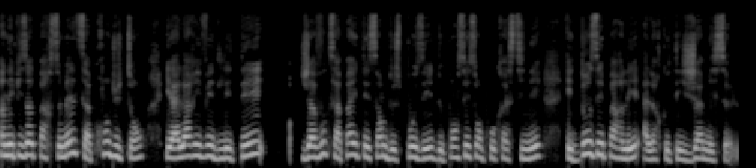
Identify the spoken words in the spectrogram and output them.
Un épisode par semaine, ça prend du temps et à l'arrivée de l'été, j'avoue que ça n'a pas été simple de se poser, de penser sans procrastiner et d'oser parler alors que t'es jamais seul.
